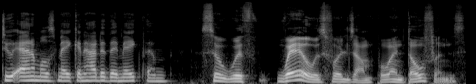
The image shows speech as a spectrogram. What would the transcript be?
do animals make and how do they make them? So, with whales, for example, and dolphins,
